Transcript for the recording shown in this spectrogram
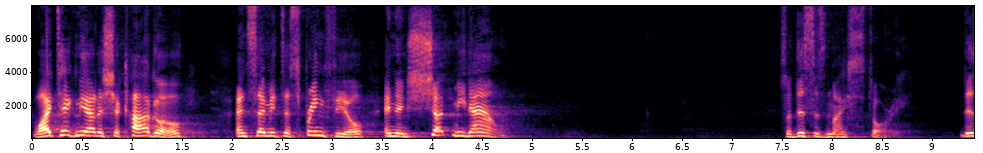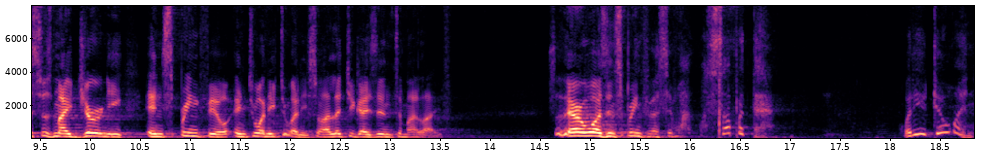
Why take me out of Chicago and send me to Springfield and then shut me down? So, this is my story. This was my journey in Springfield in 2020. So, I'll let you guys into my life. So, there I was in Springfield. I said, what, What's up with that? What are you doing?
